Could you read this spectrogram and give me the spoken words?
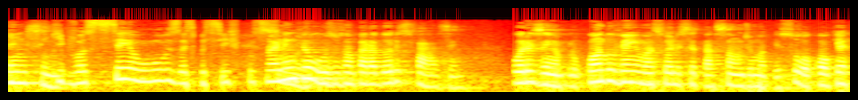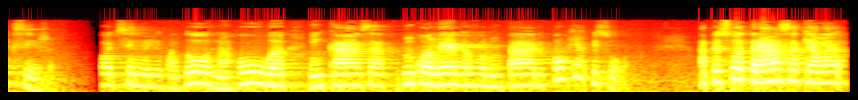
que, que você usa específico? Não sua? é nem que eu uso, os amparadores fazem. Por exemplo, quando vem uma solicitação de uma pessoa, qualquer que seja, pode ser no elevador, na rua, em casa, um colega voluntário, qualquer pessoa. A pessoa traz aquela,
